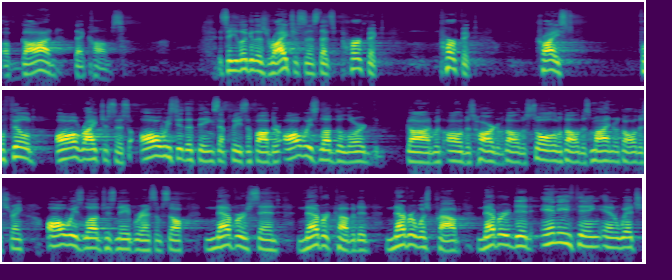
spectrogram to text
of God that comes. And so you look at this righteousness that's perfect, perfect. Christ fulfilled all righteousness, always did the things that pleased the Father, always loved the Lord God with all of his heart, with all of his soul, and with all of his mind, and with all of his strength, always loved his neighbor as himself, never sinned, never coveted, never was proud, never did anything in which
